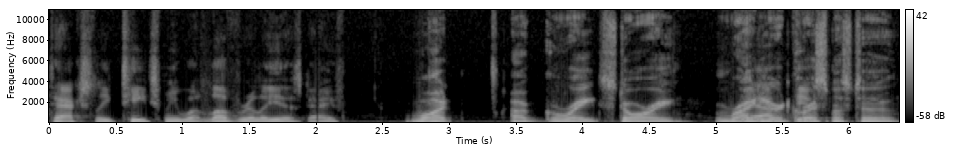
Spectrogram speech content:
to actually teach me what love really is, Dave. What a great story right yeah, here at Christmas, it, too.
